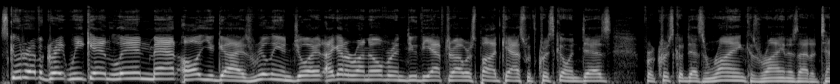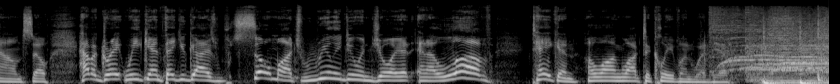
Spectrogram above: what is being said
Scooter, have a great weekend. Lynn, Matt, all you guys really enjoy it. I got to run over and do the After Hours podcast with Crisco and Dez for Crisco, Dez, and Ryan because Ryan is out of town. So, have a great weekend. Thank you guys so much. Really do enjoy it, and I love taking a long walk to Cleveland with you.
